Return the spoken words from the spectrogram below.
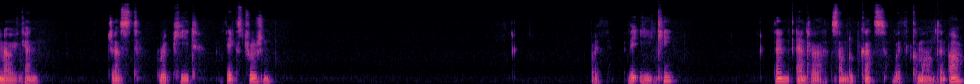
now you can just repeat the extrusion with the E key. Then enter some loop cuts with Command and R.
